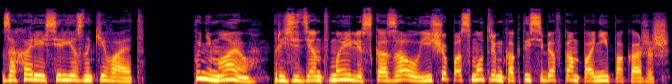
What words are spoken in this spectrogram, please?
Захария серьезно кивает. «Понимаю. Президент Мэйли сказал, еще посмотрим, как ты себя в компании покажешь».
